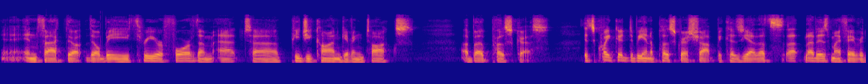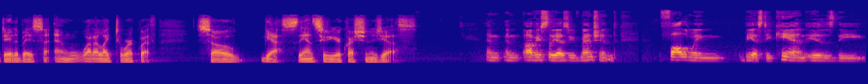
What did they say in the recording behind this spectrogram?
In fact, there'll, there'll be three or four of them at uh, PGCon giving talks about Postgres it's quite good to be in a Postgres shop because yeah, that's that, that is my favorite database and what I like to work with. So yes, the answer to your question is yes. And and obviously, as you've mentioned, following BSD CAN is the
